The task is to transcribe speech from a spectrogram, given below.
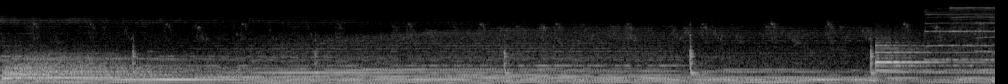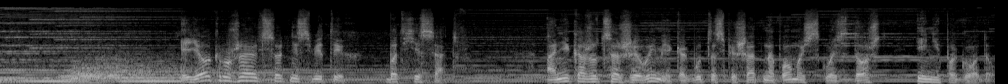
Ее окружают сотни святых, бодхисаттв. Они кажутся живыми, как будто спешат на помощь сквозь дождь и непогоду.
